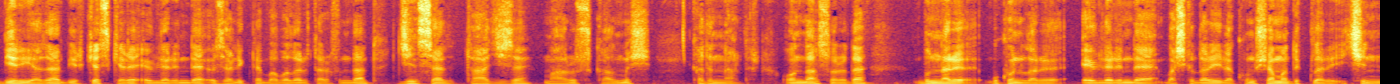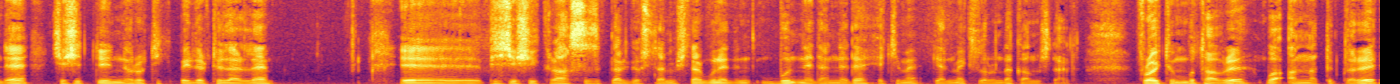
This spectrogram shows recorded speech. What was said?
bir ya da bir kez kere evlerinde özellikle babaları tarafından cinsel tacize maruz kalmış kadınlardır. Ondan sonra da bunları bu konuları evlerinde başkalarıyla konuşamadıkları için de çeşitli nörotik belirtilerle e, psikolojik rahatsızlıklar göstermişler. Bu neden bu nedenle de hekime gelmek zorunda kalmışlardı. Freud'un bu tavrı, bu anlattıkları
